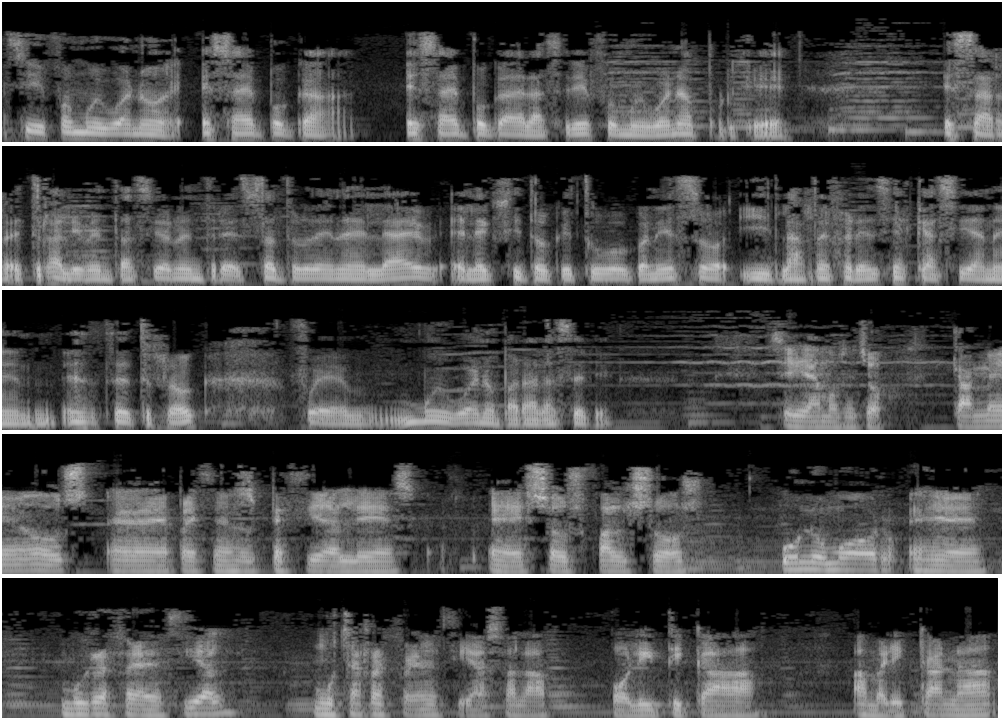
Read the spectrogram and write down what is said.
Sí, fue muy bueno. Esa época, esa época de la serie fue muy buena porque esa retroalimentación entre Saturday Night Live, el éxito que tuvo con eso y las referencias que hacían en, en Set Rock fue muy bueno para la serie. Sí, hemos hecho cameos, eh, apariciones especiales, eh, shows falsos, un humor eh, muy referencial, muchas referencias a la política americana,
